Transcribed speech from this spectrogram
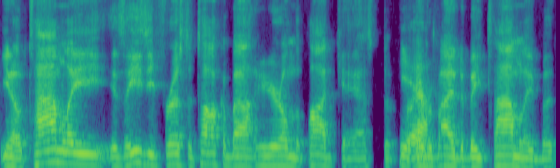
you know, timely is easy for us to talk about here on the podcast for yeah. everybody to be timely, but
